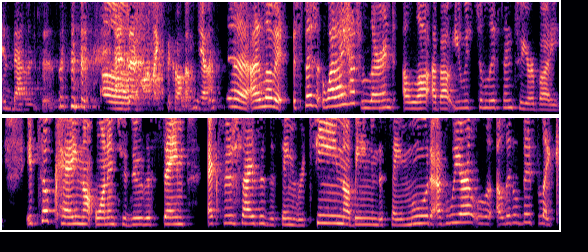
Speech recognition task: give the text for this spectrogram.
imbalances, uh, as everyone likes to call them. Yeah. Yeah, I love it. Especially what I have learned a lot about you is to listen to your body. It's okay not wanting to do the same exercises, the same routine, not being in the same mood, as we are a little bit like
